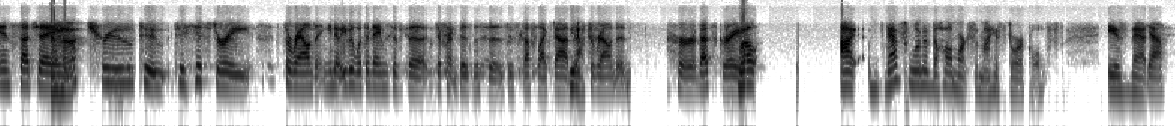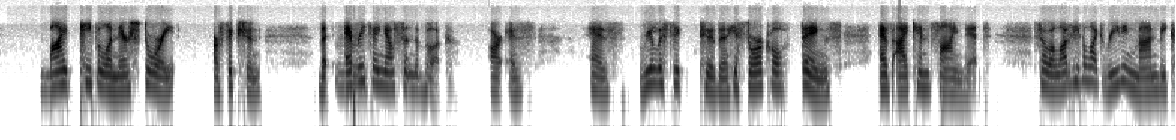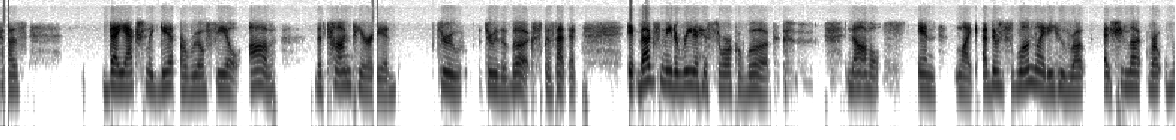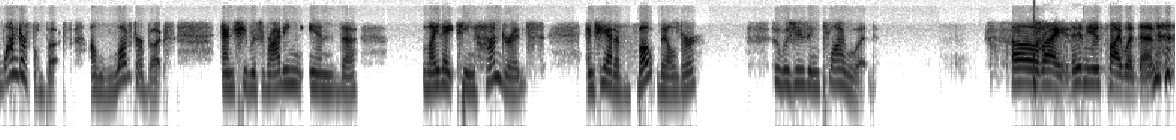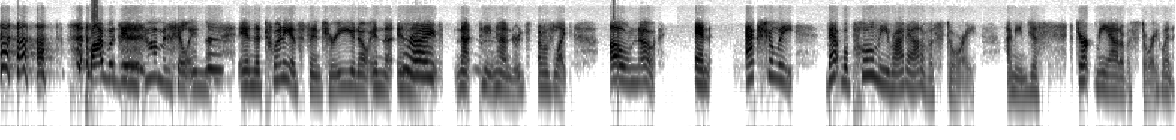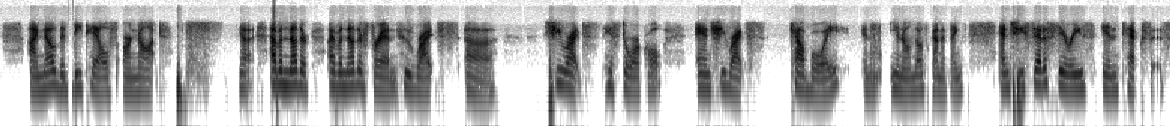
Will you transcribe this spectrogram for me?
in such a Uh-huh. true to to history surrounding, you know, even with the names of the different businesses and stuff like that Yeah. that surrounded her. That's great. Well, I that's one of the hallmarks of my historicals is that yeah. my people and their story are fiction, but Mhm. everything else in the book are as as realistic to the historical things as I can find it. So a lot of people like reading mine because they actually get a real feel of the time period through through the books because that, that it bugs me to read a historical book novel and like uh, there was one lady who wrote uh, she lo- wrote wonderful books i loved her books and she was writing in the late 1800s and she had a boat builder who was using plywood Oh, right. They didn't use plywood then. plywood didn't come until in the in the 20th century you know in the in the 1900s. I was like, oh no. And actually, that will pull me right out of a story. I mean, just jerk me out of a story when I know the details are not. Yeah, I have another. I have another friend who writes. Uh, she writes historical, and she writes cowboy, and you know, and those kind of things. And she set a series in Texas.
